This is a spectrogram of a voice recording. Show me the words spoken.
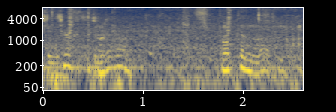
진짜 저래. 어떤 거?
